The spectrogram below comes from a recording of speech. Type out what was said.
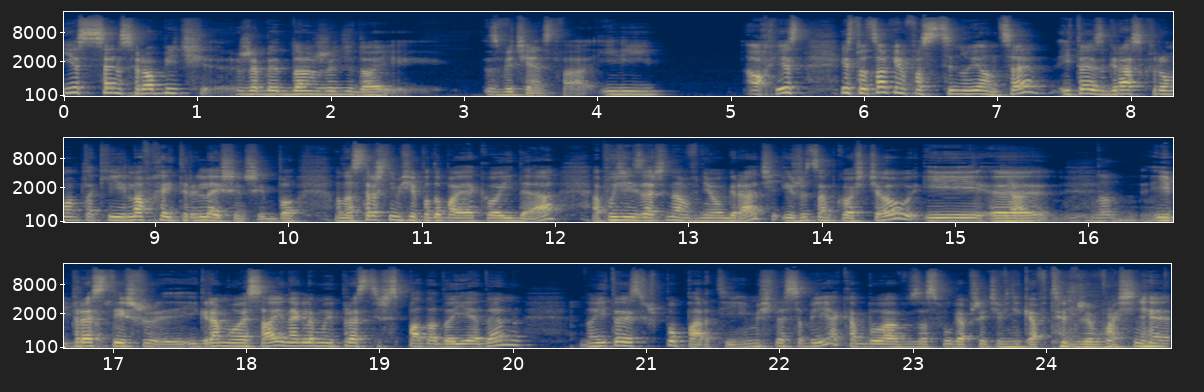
jest sens robić, żeby dążyć do zwycięstwa. I och, jest, jest to całkiem fascynujące i to jest gra, z którą mam taki love-hate relationship, bo ona strasznie mi się podoba jako idea, a później zaczynam w nią grać i rzucam kością i... Ja, e, no, i prestiż, i gram USA i nagle mój prestiż spada do jeden. No i to jest już po partii. I myślę sobie, jaka była zasługa przeciwnika w tym, że właśnie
